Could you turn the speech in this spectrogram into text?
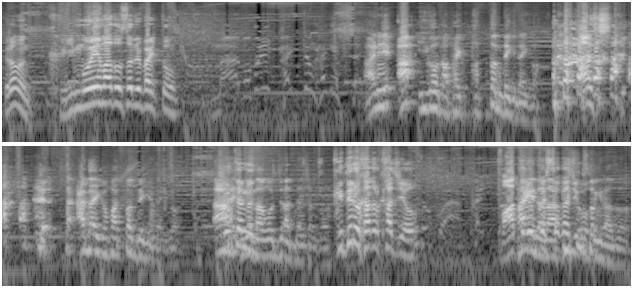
그러면 그리모의 마도서를 발동. 마법을 발동하겠어. 아니, 아, 이거 나 봐- 봤던 덱이다, 이거. 아 씨, 아, 나 이거 봤던 덱이다, 이거. 아, 그렇다면- 이거 나 먼저 한다, 저거. 그대로 가도록 하지요. 마트를 다행이다, 나 뺐어가지고 비속성이라서.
